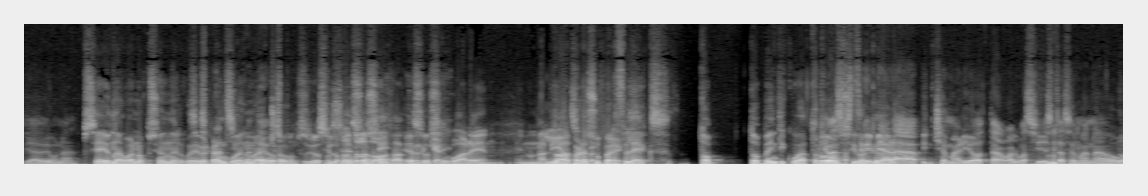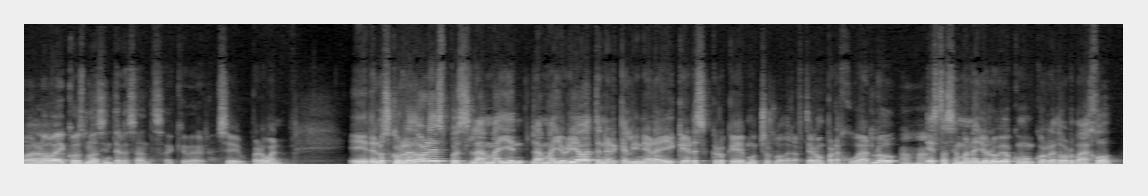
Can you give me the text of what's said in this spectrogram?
ya de una. Si hay una buena opción en el waiver con buen 52 matchup. puntos. Yo sí lo Nosotros vamos a tener que sí. jugar en, en una liga. No, pero es super superflex. flex. Top, top 24 ¿Qué vas a sí va a streamear a pinche Mariota o algo así esta semana? O No, a- luego hay cosas más interesantes, hay que ver. Sí, pero bueno. Eh, de los corredores, pues la, may- la mayoría va a tener que alinear a Akers. Creo que muchos lo draftearon para jugarlo. Ajá. Esta semana yo lo veo como un corredor bajo.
